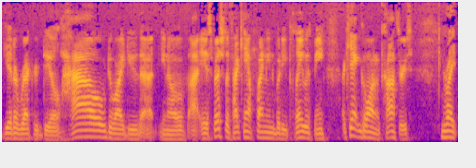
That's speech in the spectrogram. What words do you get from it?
get a record deal. How do I do that? You know, if I, especially if I can't find anybody to play with me, I can't go on concerts. Right.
